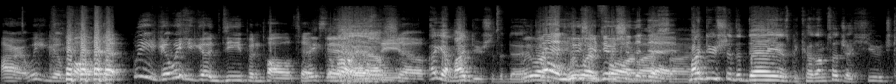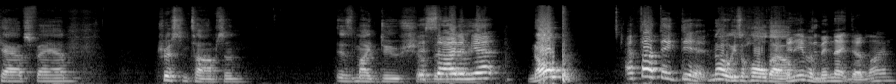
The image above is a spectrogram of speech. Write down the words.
All right, we can go politics. we could go. We could go deep in politics. We on Oh, yeah. show. I got my douche of the day. We went- Ben, we who's your douche of the day? time. My douche of the day is because I'm such a huge Cavs fan. Tristan Thompson is my douche They of the signed day. him yet? Nope. I thought they did. No, he's a holdout. Didn't he have a midnight deadline?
